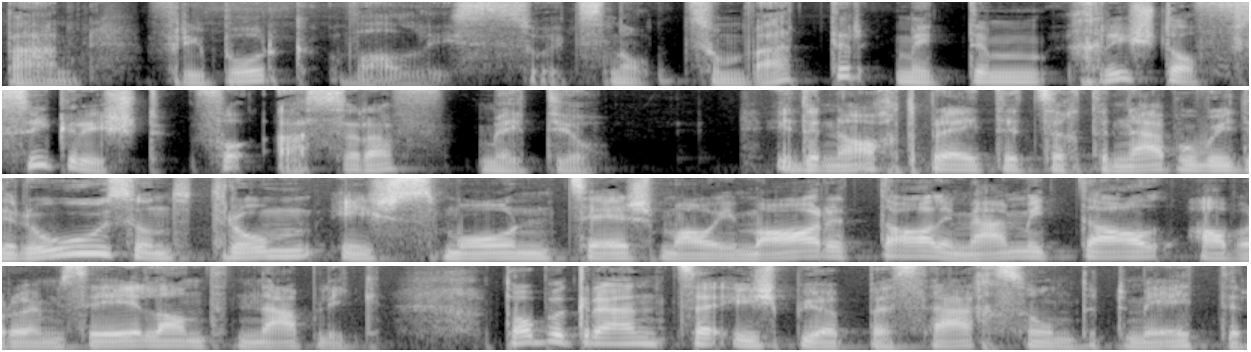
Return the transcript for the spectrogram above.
Bern-Fribourg-Wallis. So jetzt noch zum Wetter mit dem Christoph Sigrist von SRF Meteo. In der Nacht breitet sich der Nebel wieder aus und darum ist es morgen zuerst mal im Arental, im Emmittal, aber auch im Seeland neblig. Die Obergrenze ist bei etwa 600 Meter.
